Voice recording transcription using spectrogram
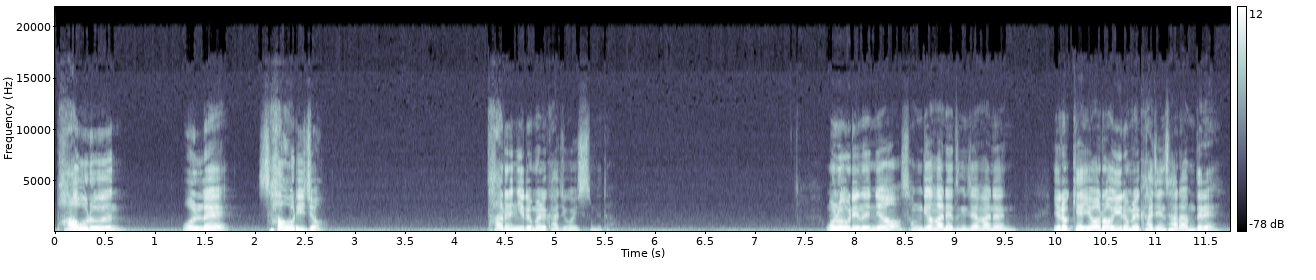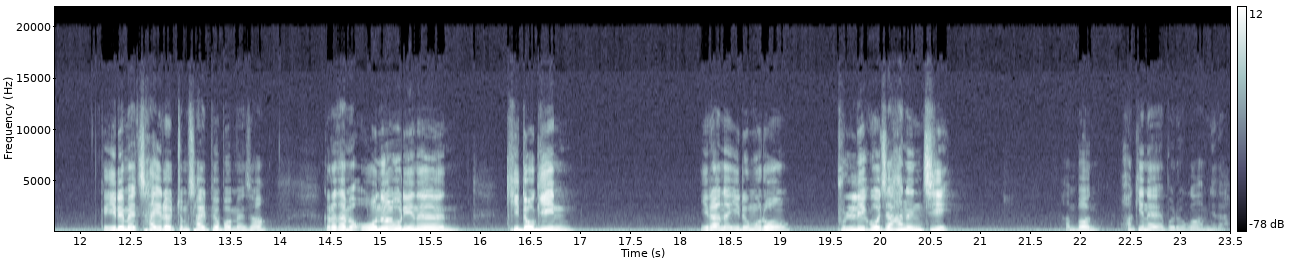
바울은 원래 사울이죠. 다른 이름을 가지고 있습니다. 오늘 우리는요 성경 안에 등장하는 이렇게 여러 이름을 가진 사람들의 그 이름의 차이를 좀 살펴보면서 그렇다면 오늘 우리는 기독인이라는 이름으로 불리고자 하는지 한번 확인해 보려고 합니다.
